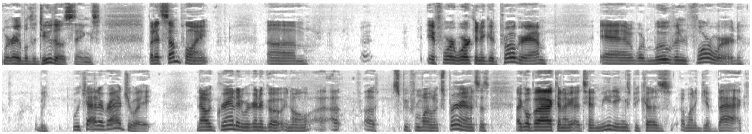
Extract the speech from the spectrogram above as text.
we're able to do those things. But at some point, um, if we're working a good program and we're moving forward, we we kind of graduate. Now, granted, we're going to go. You know, I, I, I'll speak from my own experiences. I go back and I attend meetings because I want to give back,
